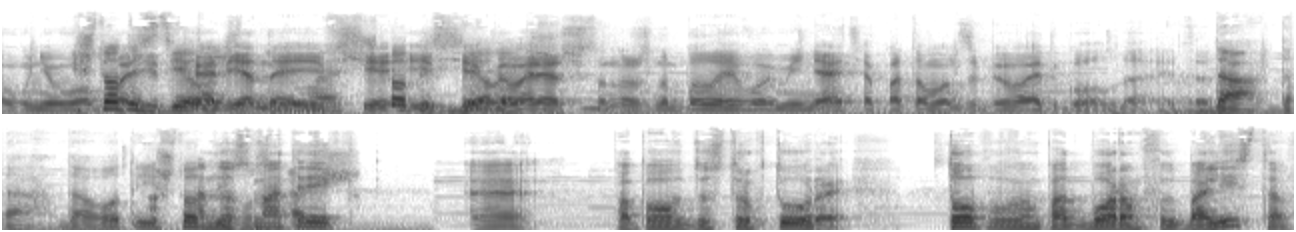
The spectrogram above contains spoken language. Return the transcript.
у него И что болит сделаешь, колено, и все, Что ты и все сделаешь? говорят, что нужно было его менять, а потом он забивает гол, да. Это... Да, да, да, вот и что А ты ну ему смотри, скажешь? э, по поводу структуры. Топовым подбором футболистов,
